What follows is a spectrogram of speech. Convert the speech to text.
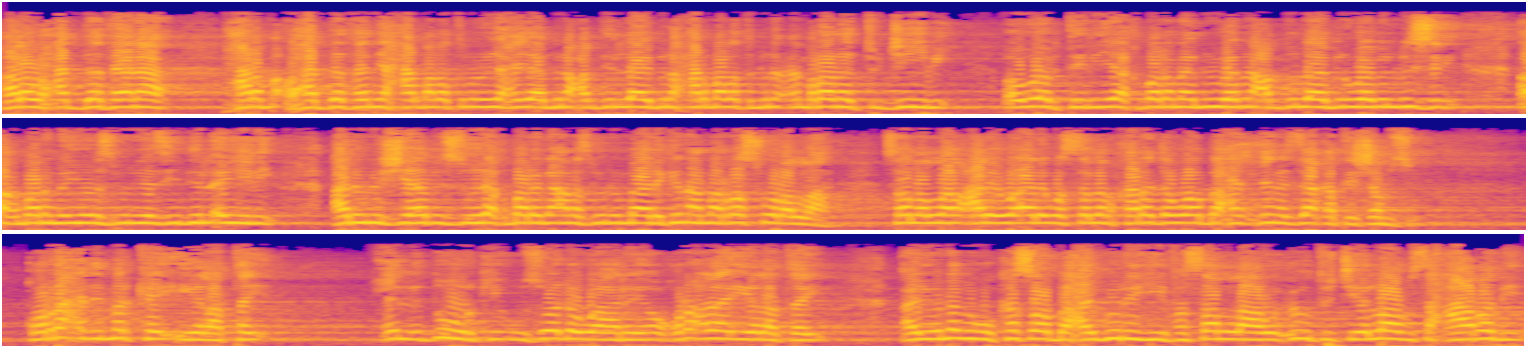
Qaala waxadaanii xarmalat bnu yaxya bnu cabdillahi bnu xarmalat bnu cimraan atujiibi oo u abtiriyey akhbarana ibn wahbin cabdullahi bn wahb almisri akhbarana yunas bnu yaziid alayli can ibni shihaab الzuhri akhbarani anas bnu malikin ana rasuula allah sala اllahu alayh waalih wasalam kharaja waa baxay xiina zaaqat ishamsu qoraxdii markay iilatay xilli duhurkii uu soo dhowaanay oo qoraxda iilatay ayuu nabigu ka soo baxay gurigii fasallaa wuxuu tujiyey lahum saxaabadii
